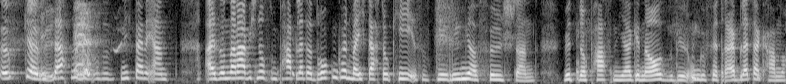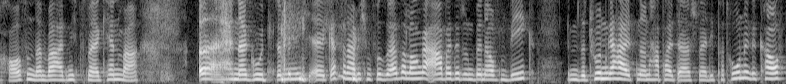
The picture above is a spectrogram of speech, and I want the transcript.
Das kenne ich. Ich dachte, das ist jetzt nicht dein Ernst. Also, und dann habe ich noch so ein paar Blätter drucken können, weil ich dachte, okay, es ist geringer Füllstand. Wird noch passen. Ja, genau, so ungefähr drei Blätter kamen noch raus und dann war halt nichts mehr erkennbar. Äh, na gut, dann bin ich, äh, gestern habe ich im Friseursalon gearbeitet und bin auf dem Weg im Saturn gehalten und habe halt da schnell die Patrone gekauft.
